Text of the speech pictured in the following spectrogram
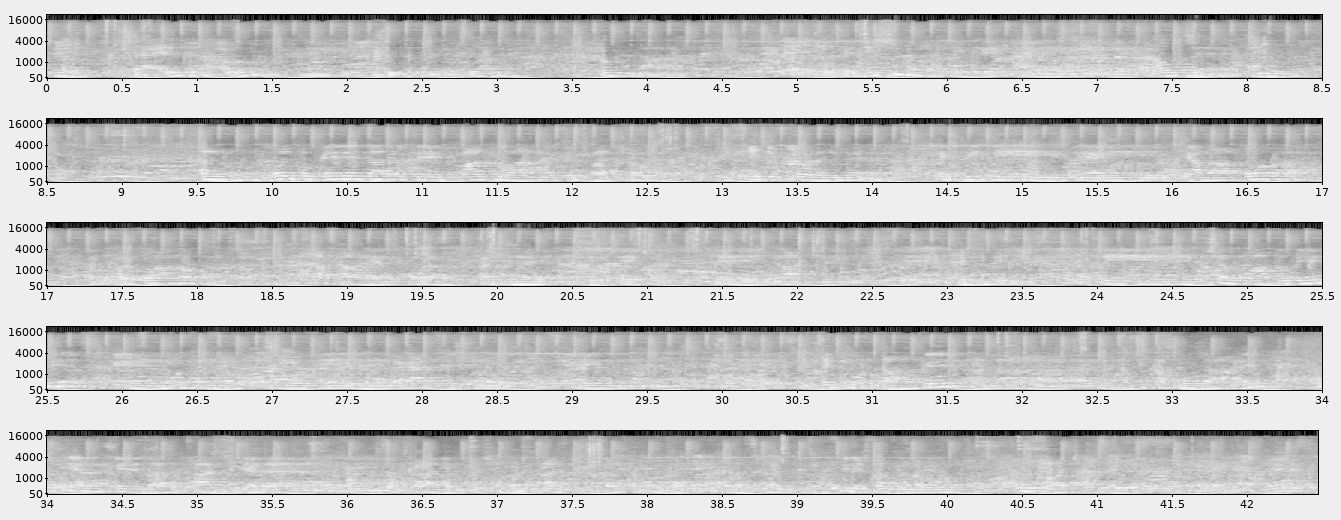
Sì. Sei, bravo, hai studiato le lezioni. Come è andata? Benissimo perché Oh, c'è, Allora, molto bene dato che è quattro anni che faccio i figli fuori di me e quindi mi hai chiamato a, per quattro anni appunto a fare ancora alcune di queste eh, immagini, video. E ci ho trovato bene perché molti, molti ragazzi sono ben ben portate alla, a posare e anche da parte del, dei locali dove siamo stati c'è stata molta collaborazione quindi è stato un lavoro più facile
